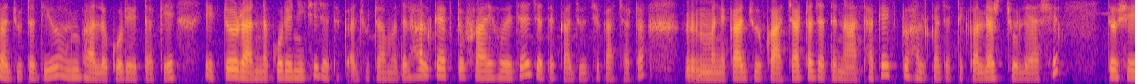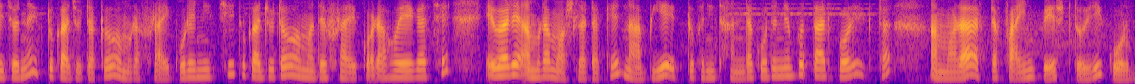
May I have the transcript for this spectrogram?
কাজুটা দিয়েও আমি ভালো করে এটাকে একটু রান্না করে নিচ্ছি যাতে কাজুটা আমাদের হালকা একটু ফ্রাই হয়ে যায়, যাতে কাজুর যে কাঁচাটা মানে কাজু কাঁচাটা যাতে না থাকে, একটু হালকা যাতে কালার চলে আসে। তো সেই জন্য একটু কাজুটাকেও আমরা ফ্রাই করে নিচ্ছি। তো কাজুটাও আমাদের ফ্রাই করা হয়ে গেছে। এবারে আমরা মশলাটাকে নাবিয়ে একটুখানি ঠান্ডা করে নেব। তারপরে একটা আমরা একটা ফাইন পেস্ট তৈরি করব।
